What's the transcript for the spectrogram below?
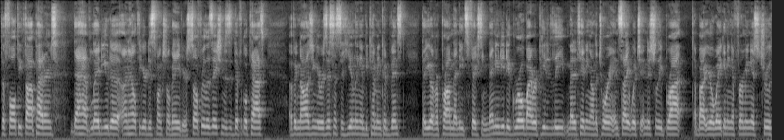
the faulty thought patterns that have led you to unhealthy or dysfunctional behavior. Self realization is a difficult task of acknowledging your resistance to healing and becoming convinced that you have a problem that needs fixing. Then you need to grow by repeatedly meditating on the Torah insight, which initially brought about your awakening, affirming its truth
